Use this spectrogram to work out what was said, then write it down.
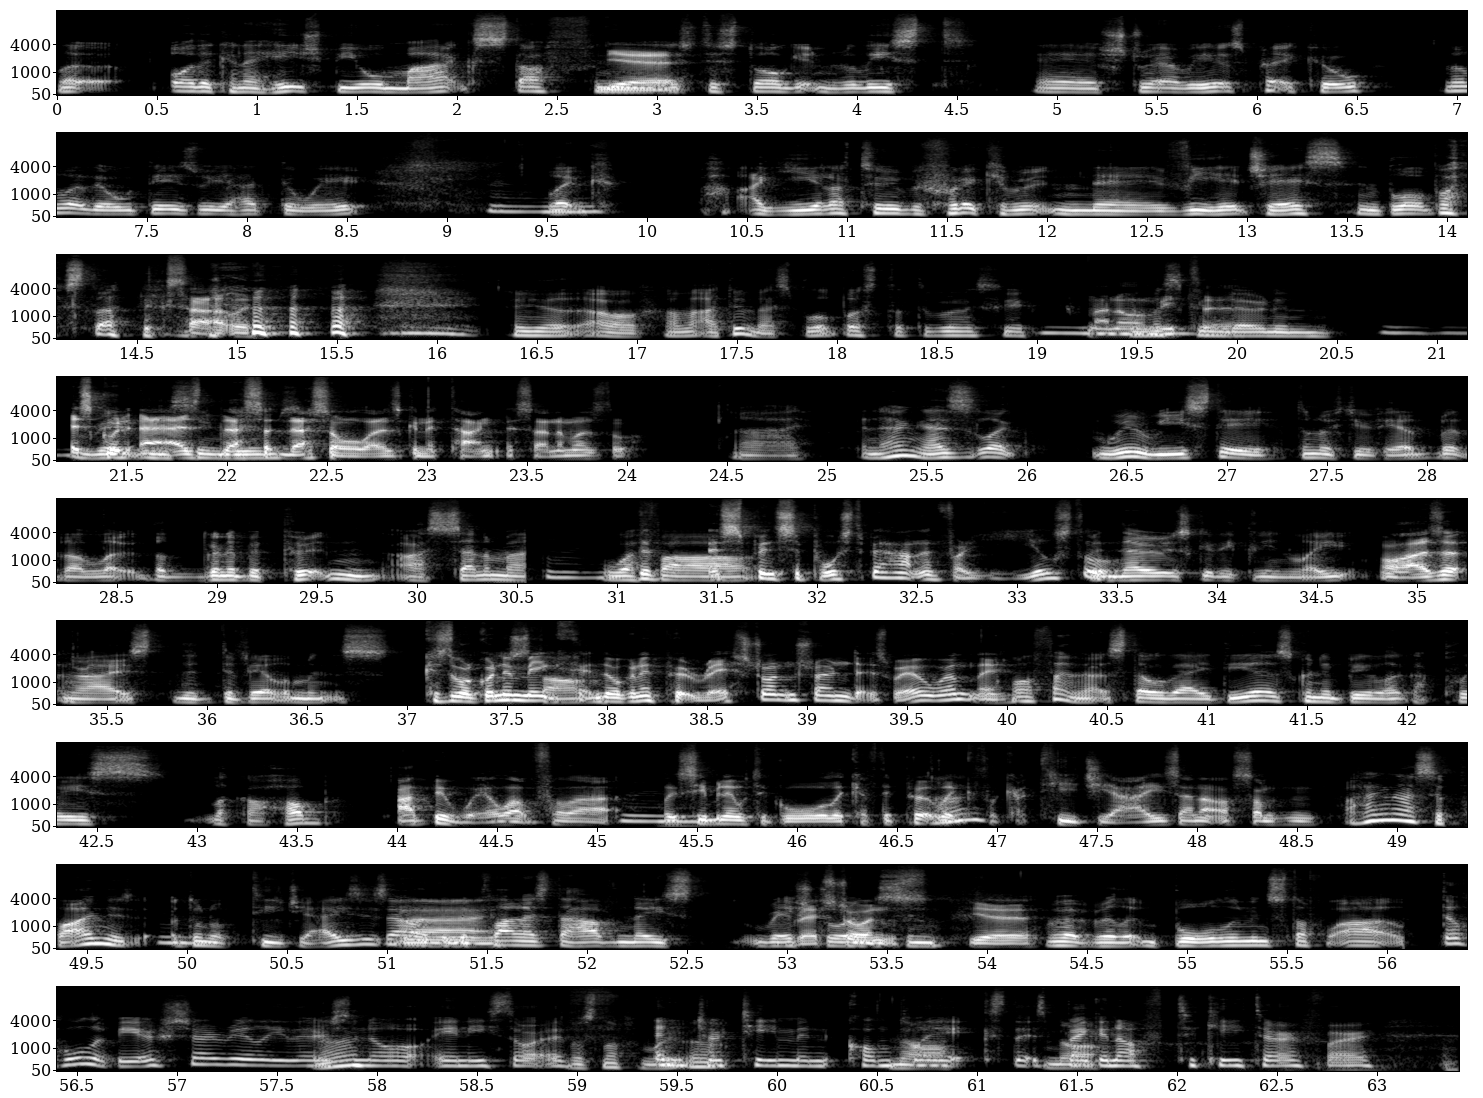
like, all the kind of HBO Max stuff, and Yeah. it's just all getting released uh, straight away. It's pretty cool. Not like the old days where you had to wait like a year or two before it came out in uh, VHS and Blockbuster. Exactly. like, oh, I, do miss Blockbuster to be honest with you. I know, I me too. down and It's good. It is, this this all is going to tank the cinemas though. Aye. And the thing is, like, where we stay, I don't know if you've heard, but they're like, they're going to be putting a cinema mm. with a. it's been supposed to be happening for years though. but now it's got the green light. oh, has it? Right, it's the developments. Because they were going to make Starting. they were going to put restaurants around it as well, weren't they? Well, I think that's still the idea. It's going to be like a place, like a hub. I'd be well up for that. Like, mm. see, being able to go, like, if they put like Aye. like a TGI's in it or something, I think that's the plan. Is I don't mm. know if TGI's is that, but the plan is to have nice restaurants, restaurants, and yeah. maybe like bowling and stuff like that. The whole of Ayrshire, really, there's Aye. not any sort of There's nothing like that. entertainment complex that's No. big enough to cater for.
